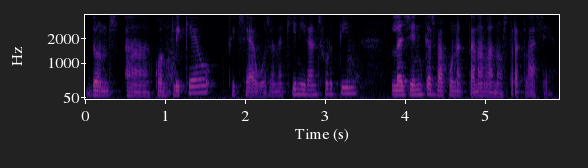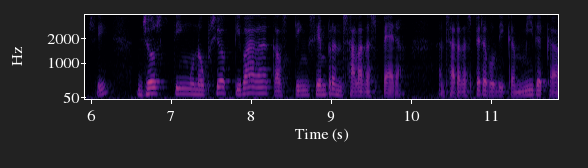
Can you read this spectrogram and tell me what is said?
doncs eh, quan cliqueu, fixeu-vos, en aquí aniran sortint la gent que es va connectant a la nostra classe. Sí? Jo tinc una opció activada que els tinc sempre en sala d'espera. En sala d'espera vol dir que a mesura que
